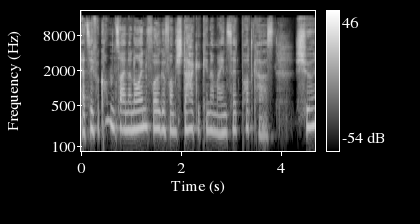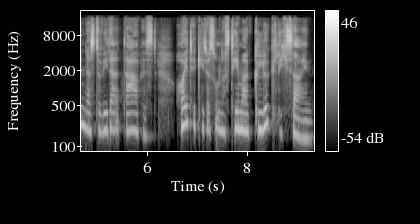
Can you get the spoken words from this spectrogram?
Herzlich willkommen zu einer neuen Folge vom Starke Kinder Mindset Podcast. Schön, dass du wieder da bist. Heute geht es um das Thema glücklich sein.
